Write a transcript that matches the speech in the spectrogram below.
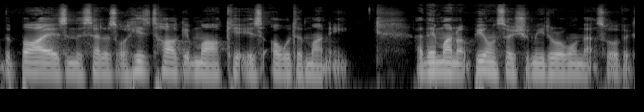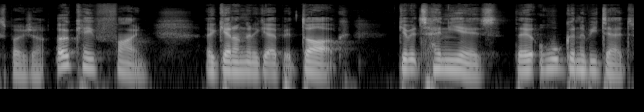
the buyers and the sellers or his target market is older money, and they might not be on social media or want that sort of exposure. Okay, fine. Again, I'm going to get a bit dark. Give it ten years, they're all going to be dead.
